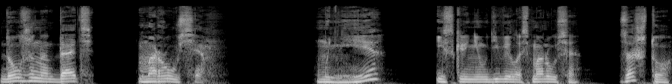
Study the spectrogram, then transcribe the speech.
должен отдать Марусе». «Мне?» — искренне удивилась Маруся. «За что?»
